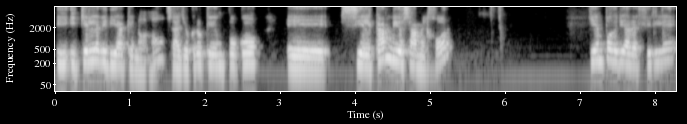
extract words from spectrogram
¿Y, quién le diría que no? ¿no? O sea, yo creo que un poco, eh, si el cambio es a mejor, ¿quién podría decirle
